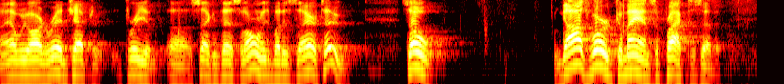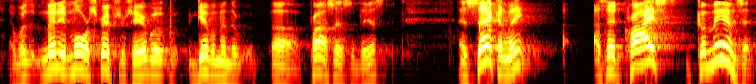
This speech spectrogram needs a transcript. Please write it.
well, we already read chapter 3 of uh, Second Thessalonians, but it's there too. So, God's Word commands the practice of it. And with many more scriptures here, we'll give them in the uh, process of this. And secondly, I said Christ commends it.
